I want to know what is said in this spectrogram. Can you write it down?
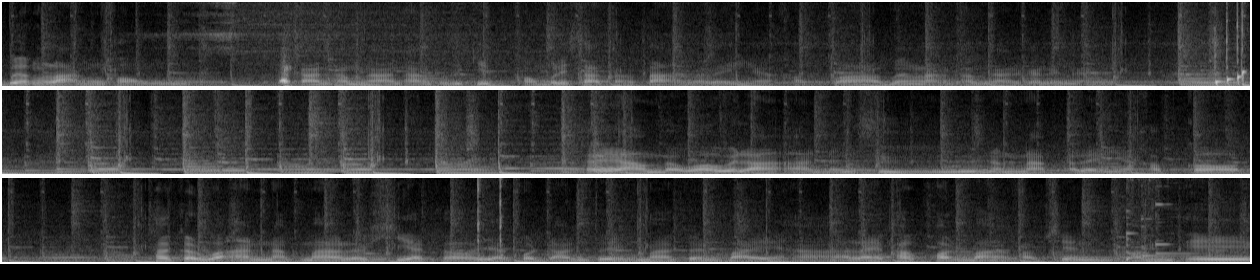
เบื้องหลังของการทำงานทางธุรกิจของบริษัทต่างๆ อะไรอย่างเงี้ยครับว่าเบื้องหลังทำงานกันยังไงพยายามแบบว่าเวลาอ่านหนังสือหนักๆอะไรอย่างเงี้ยครับก็ถ้าเกิดว่าอ่านหนักมากแล้วเครียดก็อย่ากกดดันตัวเองมากเกินไป หาอะไรพักผ่อนบ้างครับ เช่นฟังเพลง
